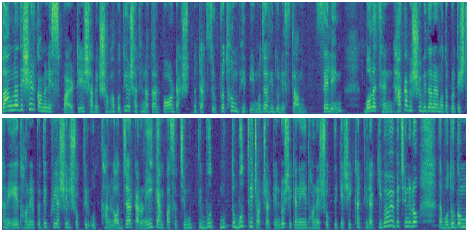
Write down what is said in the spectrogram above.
বাংলাদেশের কমিউনিস্ট পার্টির সাবেক সভাপতি ও স্বাধীনতার পর ডাকস- ডাকসুর প্রথম ভিপি মুজাহিদুল ইসলাম সেলিম বলেছেন, ঢাকা বিশ্ববিদ্যালয়ের মতো প্রতিষ্ঠানে এ ধরনের প্রতিক্রিয়াশীল শক্তির উত্থান লজ্জার কারণ। এই ক্যাম্পাস হচ্ছে মুক্তি মুক্ত বুদ্ধি চর্চার কেন্দ্র। সেখানে এই ধরনের শক্তিকে শিক্ষার্থীরা কীভাবে বেছে নিল তা বোধগম্য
